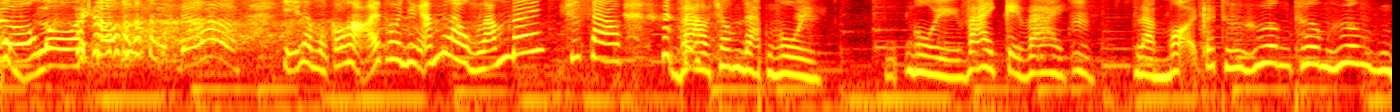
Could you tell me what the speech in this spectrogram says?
Đúng. lồ hay không đó chỉ là một câu hỏi thôi nhưng ấm lòng lắm đấy chứ sao vào trong dạp ngồi ngồi vai kề vai Ừ. là mọi các thứ hương thơm hương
